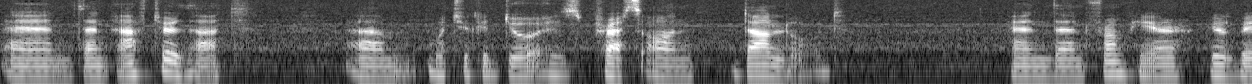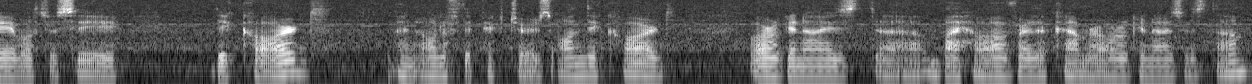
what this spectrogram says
and then after that, um, what you could do is press on download. And then from here you'll be able to see the card and all of the pictures on the card organized uh, by however the camera organizes them.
